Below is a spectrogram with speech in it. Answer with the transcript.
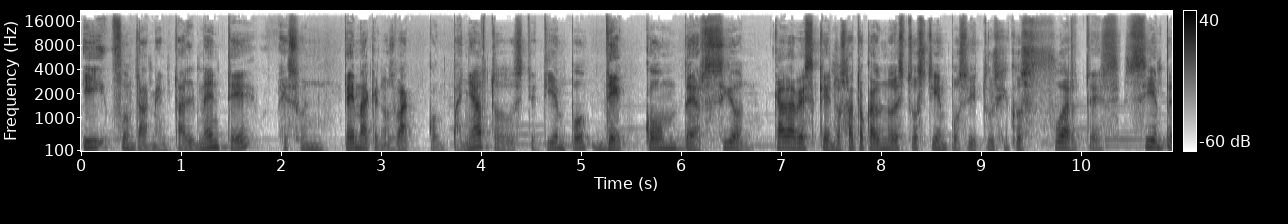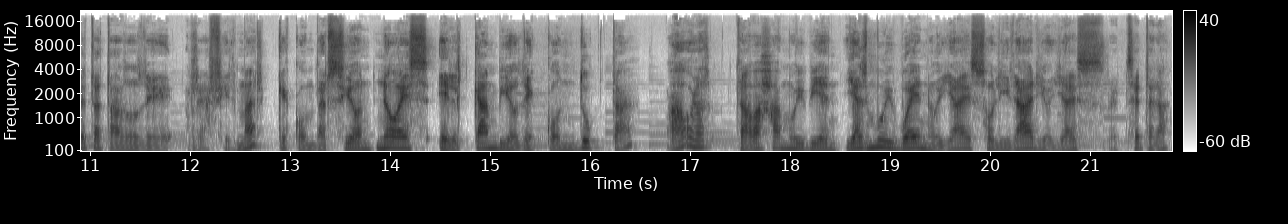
y fundamentalmente es un tema que nos va a acompañar todo este tiempo de conversión. Cada vez que nos ha tocado uno de estos tiempos litúrgicos fuertes, siempre he tratado de reafirmar que conversión no es el cambio de conducta. Ahora trabaja muy bien, ya es muy bueno, ya es solidario, ya es, etcétera,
